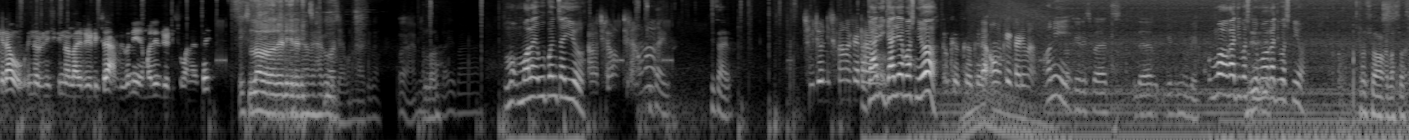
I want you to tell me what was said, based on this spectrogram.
केटा हो यिनीहरू निस्किनलाई रेडी छ? हामी पनि मैले रेडी छु भनेर चाहिँ। ल ल रेडी रेडी मलाई ऊ पनि चाहियो। छिटो निस्कन केटा। गाडी गाडीमा बस्ने हो। Okay okay okay. अँ के गाडीमा। अनि. म अगाडि बस्ने हो, म अगाडि बस्ने हो। बस बस बस बस।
